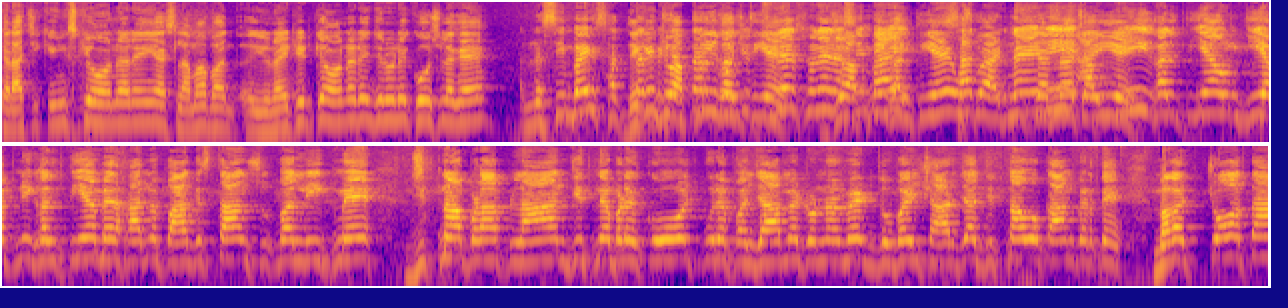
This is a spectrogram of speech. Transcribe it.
कराची किंग्स के ऑनर है या इस्लामाबाद यूनाइटेड के ऑनर है जिन्होंने कोच लगाया नसीम भाई देखिए जो अपनी गलती है जो अपनी गलती है उसको एडमिट करना चाहिए। अपनी गलतियाँ उनकी अपनी गलतियाँ मेरे ख्याल में पाकिस्तान सुपर लीग में जितना बड़ा प्लान जितने बड़े कोच पूरे पंजाब में टूर्नामेंट दुबई शारजा जितना वो काम करते हैं। मगर चौथा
